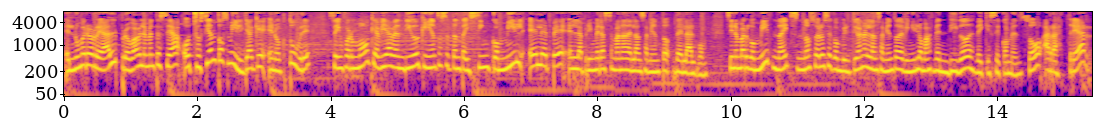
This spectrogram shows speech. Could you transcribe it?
El número real probablemente sea 800.000, ya que en octubre se informó que había vendido 575.000 LP en la primera semana de lanzamiento del álbum. Sin embargo, Midnights no solo se convirtió en el lanzamiento de vinilo más vendido desde que se comenzó a rastrear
